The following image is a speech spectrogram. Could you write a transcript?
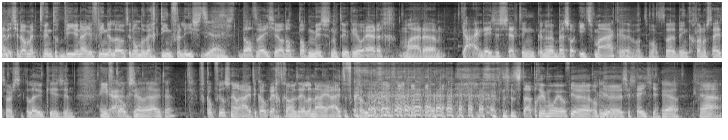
En dat je dan met 20 bier naar je vrienden loopt en onderweg 10 verliest. Juist. Dat weet je wel, dat, dat mist natuurlijk heel erg. Maar ehm, ja, in deze setting kunnen we best wel iets maken. Wat, wat eh, denk ik gewoon nog steeds hartstikke leuk is. En En je Ja. verkoopt sneller uit, hè? Ik verkoop veel sneller uit. Ik koop echt gewoon het hele najaar uit te verkopen. dat staat toch weer mooi op je, op je cv'tje. Ja. Ja,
